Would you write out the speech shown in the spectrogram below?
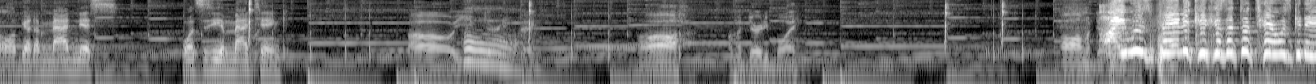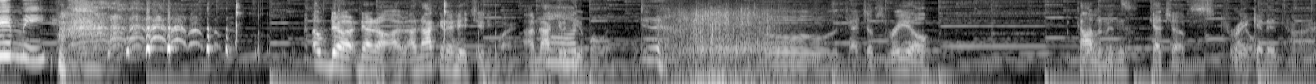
Oh, I've got a madness. Wants to see a mad tank. Oh, you Oh. dirty thing. Oh, I'm a dirty boy. Oh, I'm a dirty. I was panicking because I thought Tara was gonna hit me. Oh no, no, no! I'm, I'm not gonna hit you anymore. I'm not gonna Oh, be a bully. Oh, the ketchup's real. Condiments, ketchup. Strike real. at a time.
